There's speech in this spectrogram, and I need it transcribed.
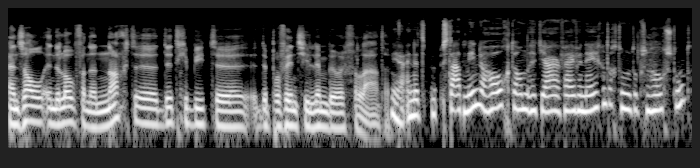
En zal in de loop van de nacht uh, dit gebied de provincie Limburg verlaten. Ja, en het staat minder hoog dan het jaar 95, toen het op zijn hoogst stond?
